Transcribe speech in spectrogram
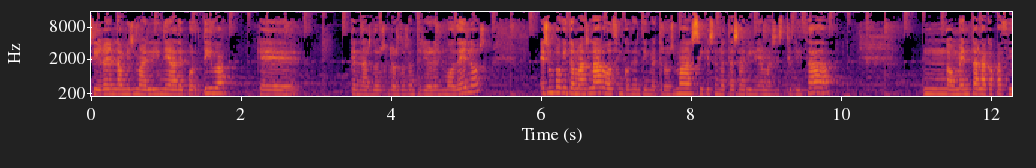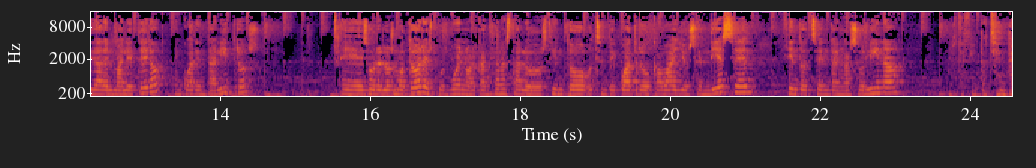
siguen la misma línea deportiva que, que en las dos, los dos anteriores modelos. Es un poquito más largo, 5 centímetros más, sí que se nota esa línea más estilizada. Mm, Aumenta la capacidad del maletero en 40 litros. Eh, sobre los motores, pues bueno, alcanzan hasta los 184 caballos en diésel, 180 en gasolina. Hasta 180.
